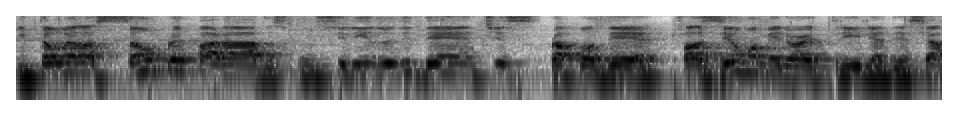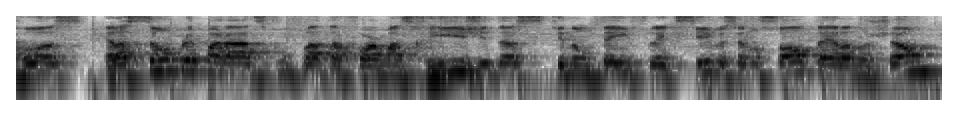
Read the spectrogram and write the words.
Então elas são preparadas com cilindro de dentes para poder fazer uma melhor trilha desse arroz elas são preparadas com plataformas rígidas, que não tem flexível, você não solta ela no chão,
